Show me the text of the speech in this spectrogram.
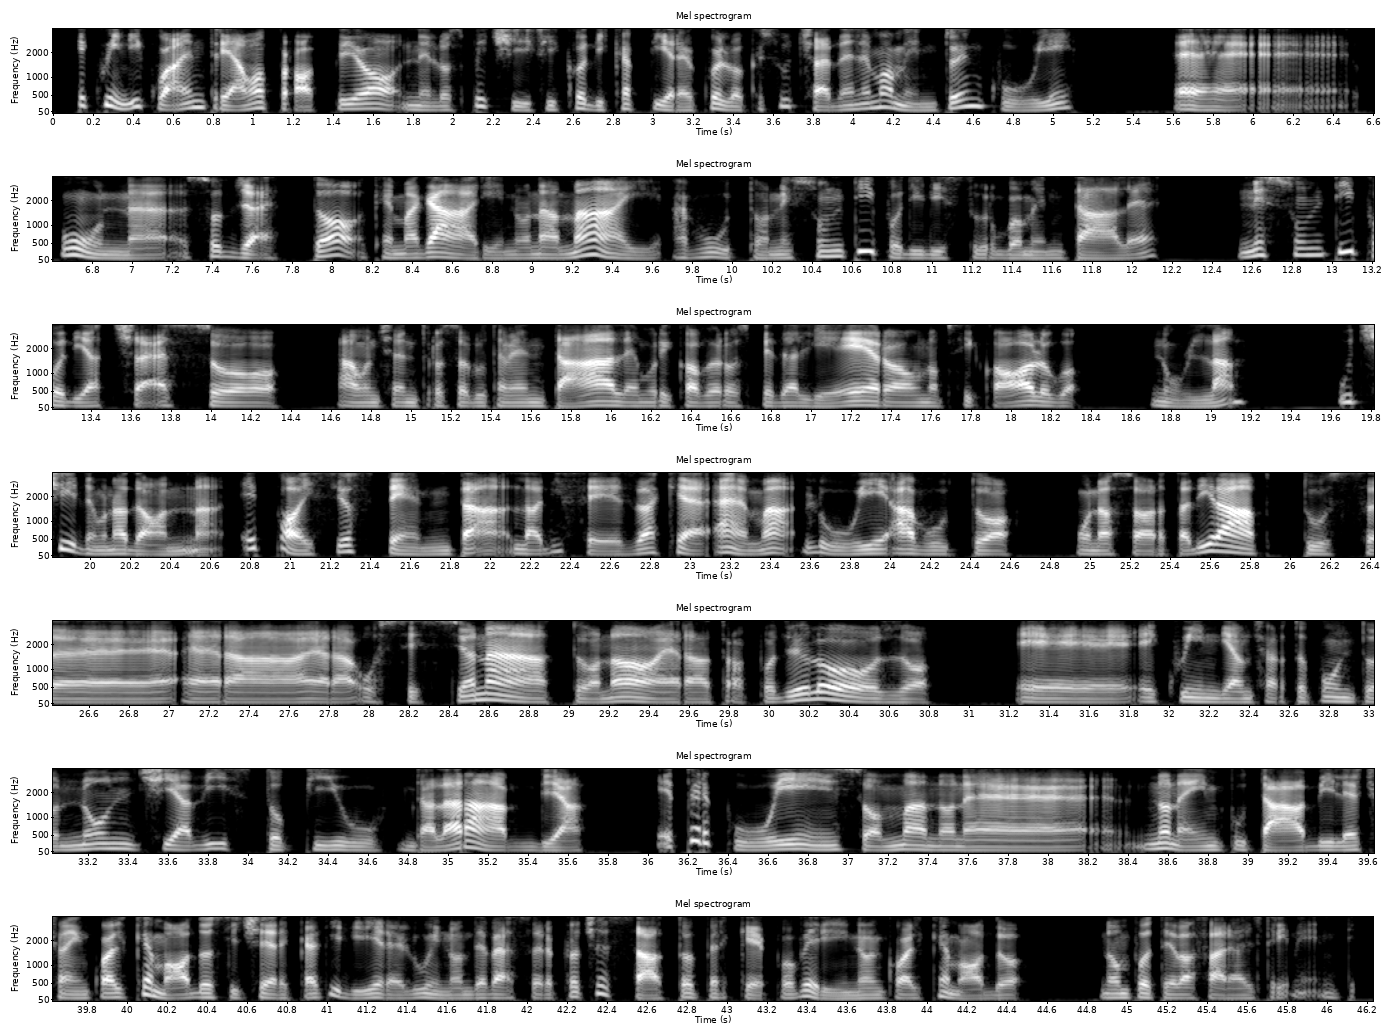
E quindi qua entriamo proprio nello specifico di capire quello che succede nel momento in cui eh, un soggetto che magari non ha mai avuto nessun tipo di disturbo mentale, nessun tipo di accesso a un centro salute mentale, a un ricovero ospedaliero, a uno psicologo, nulla, uccide una donna e poi si ostenta la difesa che eh, ma lui ha avuto una sorta di raptus, eh, era, era, ossessionato, no? era troppo geloso, e, e, quindi a un certo punto non ci ha visto più dalla rabbia e per cui insomma non è, non è, imputabile, cioè in qualche modo si cerca di dire lui non deve essere processato perché poverino in qualche modo non poteva fare altrimenti.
